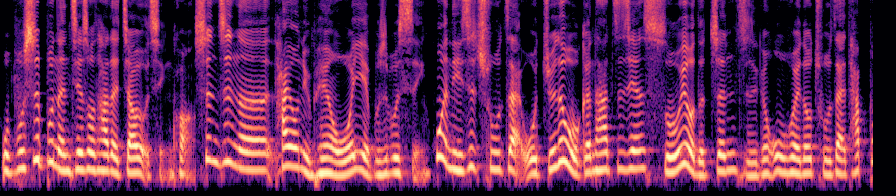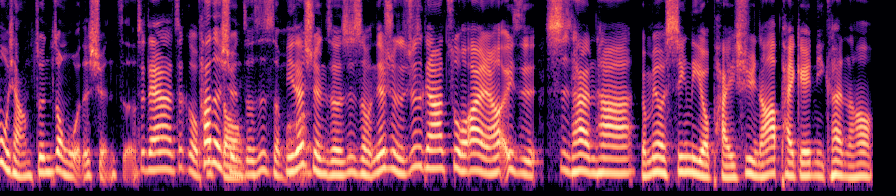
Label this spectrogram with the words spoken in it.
我不是不能接受他的交友情况，甚至呢，他有女朋友，我也不是不行。问题是出在，我觉得我跟他之间所有的争执跟误会都出在他不想尊重我的选择。就等下这个我他的选择是什么？你的选择是什么？你的选择就是跟他做爱，然后一直试探他有没有心里有排序，然后排给你看，然后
